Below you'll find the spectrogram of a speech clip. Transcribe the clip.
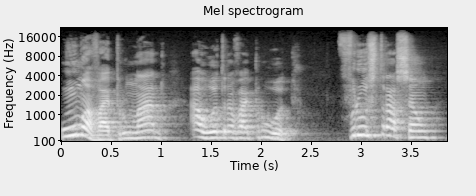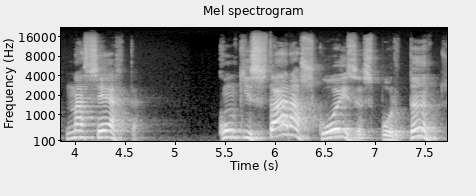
Uma vai para um lado, a outra vai para o outro. Frustração na certa. Conquistar as coisas, portanto,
